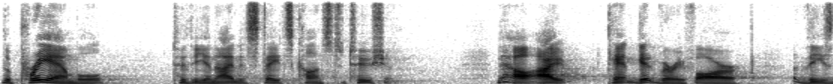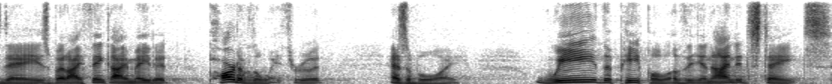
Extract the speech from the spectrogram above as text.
the preamble to the United States Constitution. Now, I can't get very far these days, but I think I made it part of the way through it as a boy. We, the people of the United States,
